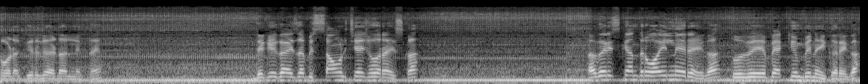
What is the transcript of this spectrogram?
थोड़ा गिर गया डालने का देखिए गाइज़ अभी साउंड चेंज हो रहा है इसका। अगर इसके अंदर ऑयल नहीं रहेगा तो वे वैक्यूम भी नहीं करेगा।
